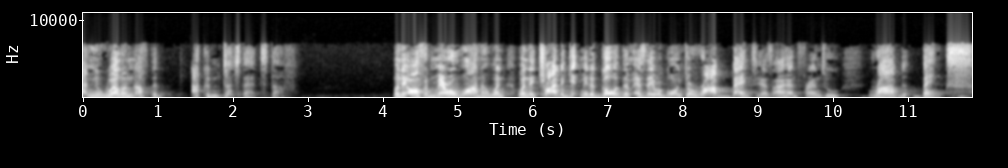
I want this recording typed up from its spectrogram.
I knew well enough that I couldn't touch that stuff. When they offered marijuana, when, when they tried to get me to go with them as they were going to rob banks. Yes, I had friends who robbed banks.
